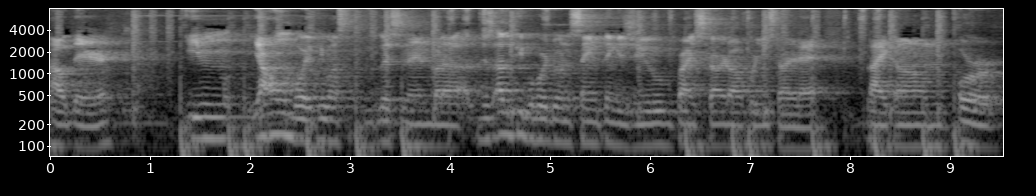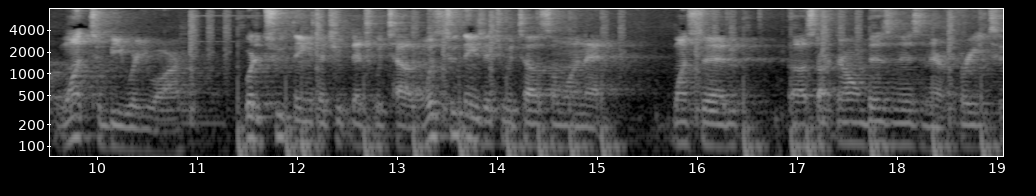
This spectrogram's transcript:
out there, even your homeboy if he wants to listen in, but uh, just other people who are doing the same thing as you, who probably started off where you started at, like um, or want to be where you are. What are two things that you that you would tell them? What's two things that you would tell someone that wants to uh, start their own business and they're afraid to?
